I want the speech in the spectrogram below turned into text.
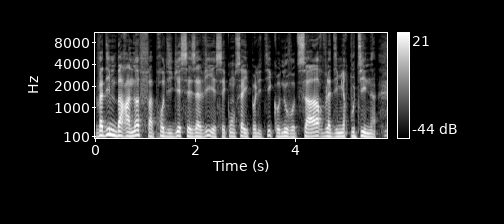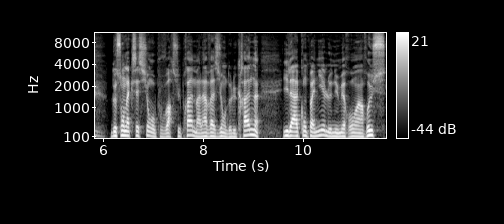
Vadim Baranov a prodigué ses avis et ses conseils politiques au nouveau tsar Vladimir Poutine. De son accession au pouvoir suprême à l'invasion de l'Ukraine, il a accompagné le numéro un russe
